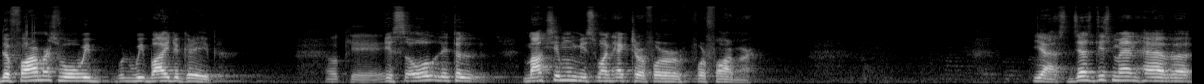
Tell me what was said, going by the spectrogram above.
the farmers where we we buy the grape. Okay. It's all little. Maximum is one hectare for for farmer. Yes, just this man have uh,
